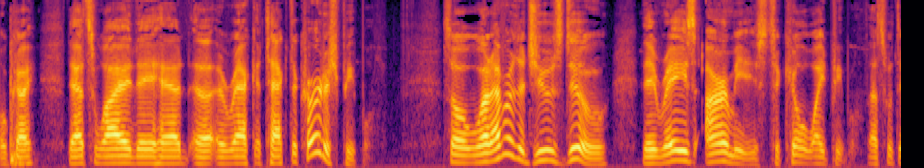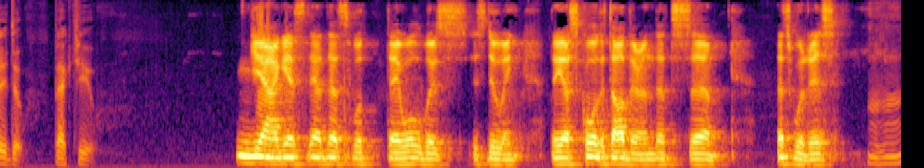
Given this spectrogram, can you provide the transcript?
Okay, that's why they had uh, Iraq attack the Kurdish people. So whatever the Jews do, they raise armies to kill white people. That's what they do. Back to you. Yeah, I guess that that's what they always is doing. They just call it other, and that's uh, that's what it is. Mm-hmm.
